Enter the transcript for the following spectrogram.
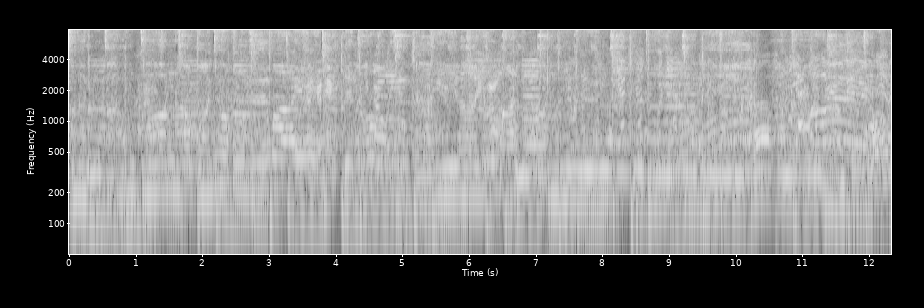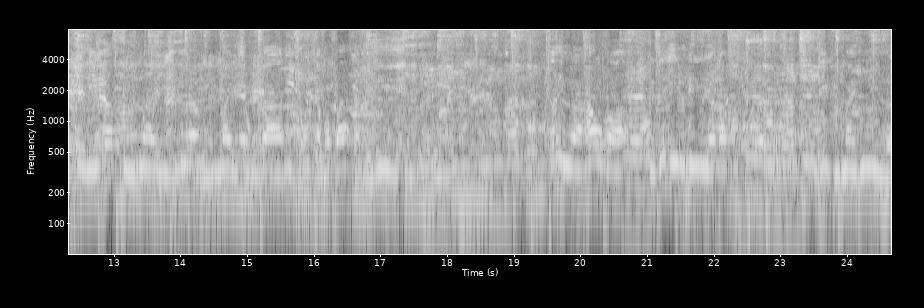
เพื่อนเอาพรเฮาก็ย จะมาปะกันที่นี่ไม่ไหมเรื่องเฮาก็ทั้งเหนือเฮาก็จะได้ยินเพลงนะครับแก้วงามเพียงเพลงปีใหม่เมืองเหนือ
